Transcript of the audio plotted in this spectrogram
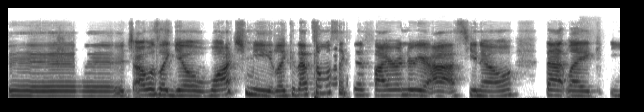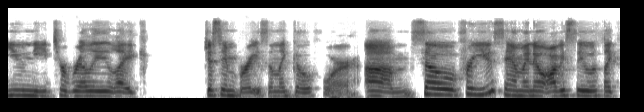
bitch i was like yo watch me like that's almost like the fire under your ass you know that like you need to really like just embrace and like go for. Um so for you sam i know obviously with like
